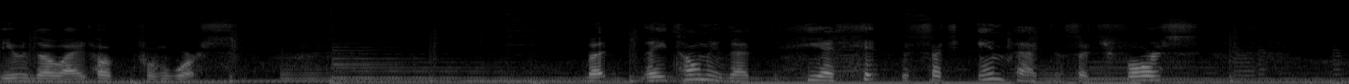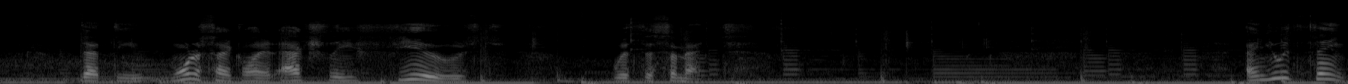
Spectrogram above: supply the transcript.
even though I'd hoped for worse. But they told me that he had hit with such impact and such force that the motorcycle had actually fused with the cement. And you would think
